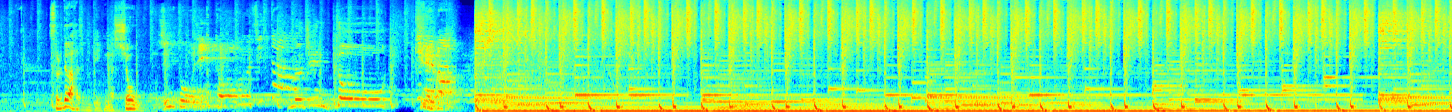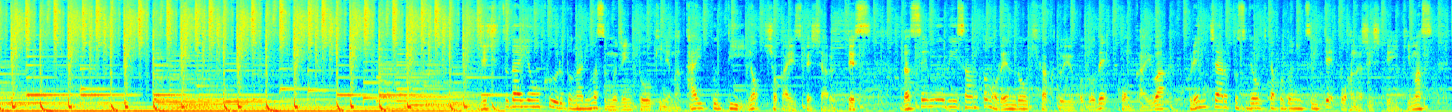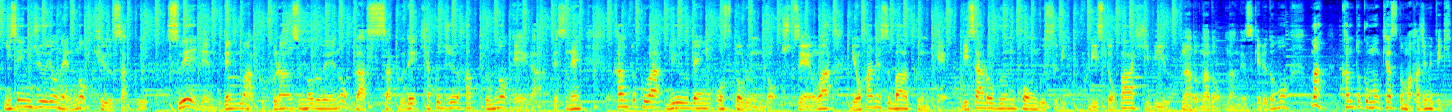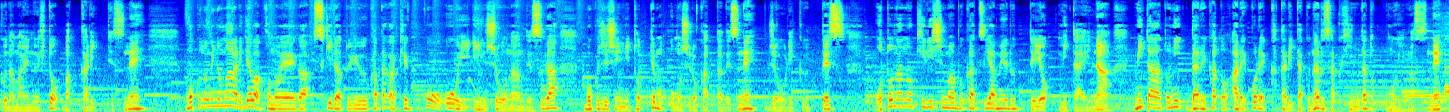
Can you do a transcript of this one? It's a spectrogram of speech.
それでは始めていきましょう。無人島。無人島。無人島。キネマ第4クールとなります無人島キネマタイプ D の初回スペシャルです脱線ムービーさんとの連動企画ということで今回はフレンチアルプスで起きたことについてお話ししていきます。2014年の旧作スウェーデンデンマークフランスノルウェーの合作で118分の映画ですね。監督はリューベン・オストルンド出演はヨハネス・バークンケリサ・ロブン・コングスリクリストファー・ヒビューなどなどなんですけれどもまあ監督もキャストも初めて聞く名前の人ばっかりですね。僕の身の回りではこの映画好きだという方が結構多い印象なんですが僕自身にとっても面白かったですね。上陸です。大人の霧島部活やめるってよみたいな。見た後に誰かとあれこれ語りたくなる作品だと思いますね。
